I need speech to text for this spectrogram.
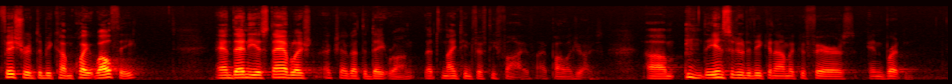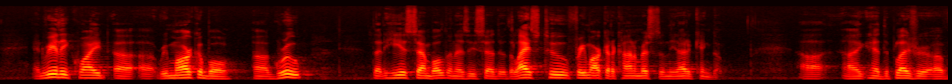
Fisher to become quite wealthy. And then he established, actually, I've got the date wrong, that's 1955, I apologize, um, the Institute of Economic Affairs in Britain. And really quite a, a remarkable uh, group that he assembled, and as he said, the last two free market economists in the United Kingdom. Uh, I had the pleasure of,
